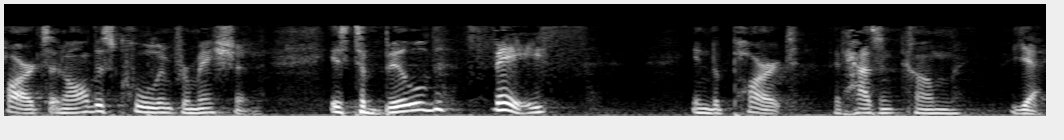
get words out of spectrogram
parts and all this cool information is to build faith in the part that hasn't come yet.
